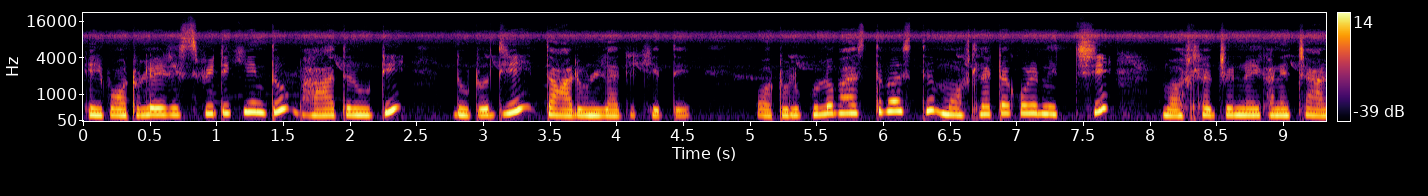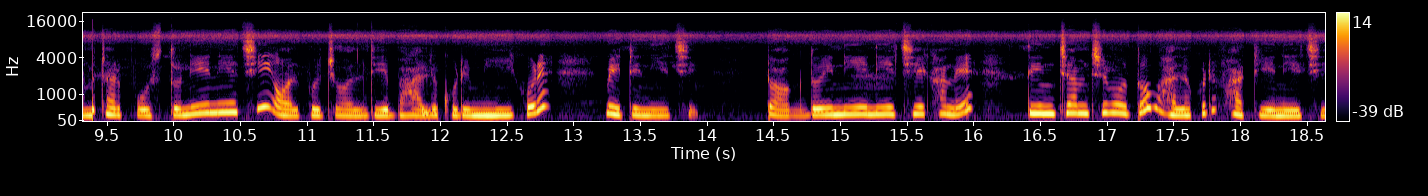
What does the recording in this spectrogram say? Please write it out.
এই পটলের রেসিপিটি কিন্তু ভাত, রুটি দুটো দিয়েই দারুণ লাগে খেতে। পটলগুলো ভাজতে ভাজতে মশলাটা করে নিচ্ছি। মশলার জন্য এখানে চার চার পোস্ত নিয়ে নিয়েছি। অল্প জল দিয়ে ভালো করে মিহি করে বেটে নিয়েছি। টক দই নিয়ে নিয়েছি এখানে। তিন চামচে মতো ভালো করে ফাটিয়ে নিয়েছি।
